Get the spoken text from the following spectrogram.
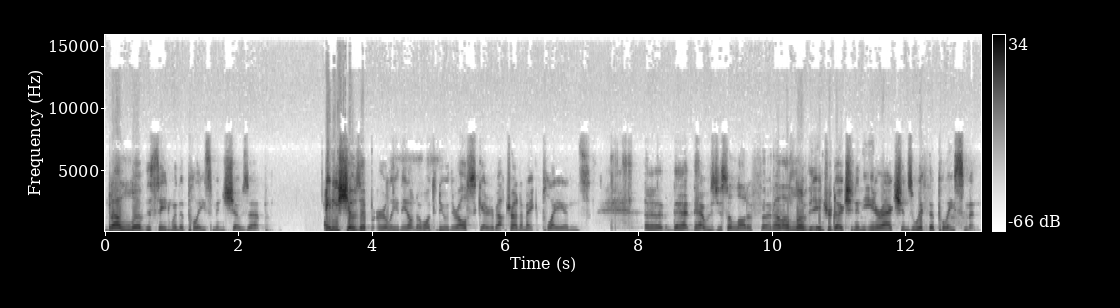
But I love the scene when the policeman shows up, and he shows up early, and they don't know what to do, and they're all scattered about trying to make plans uh, that that was just a lot of fun. I, I love the introduction and the interactions with the policeman,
